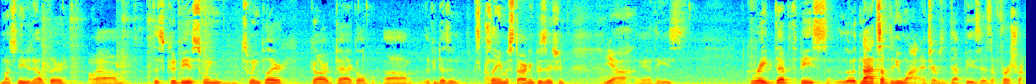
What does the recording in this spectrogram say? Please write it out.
much needed help there. Oh, yeah. um, this could be a swing swing player, guard tackle. Uh, if he doesn't claim a starting position, Yeah. Uh, yeah, I think he's great depth piece. It's not something you want in terms of depth piece as a first round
